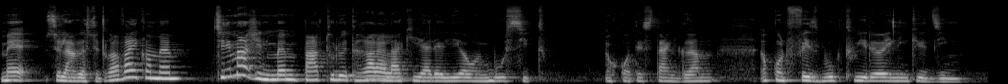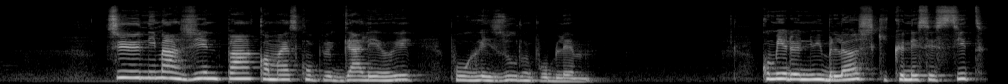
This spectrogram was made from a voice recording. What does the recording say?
Mais cela reste du travail quand même. Tu n'imagines même pas tout le tralala qu'il y a derrière un beau site, un compte Instagram, un compte Facebook, Twitter et LinkedIn. Tu n'imagines pas comment est-ce qu'on peut galérer pour résoudre un problème. Combien de nuits blanches qui que nécessite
